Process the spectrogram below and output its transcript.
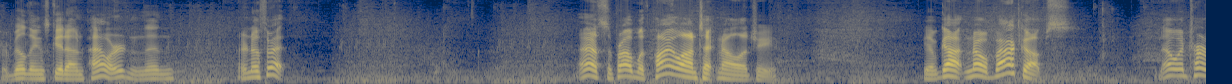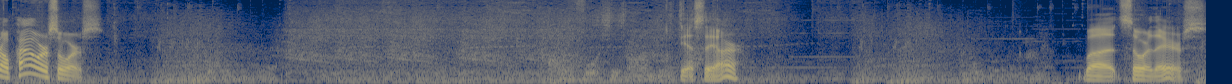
Their buildings get unpowered and then they're no threat. That's the problem with pylon technology. You've got no backups. No internal power source. Yes, they are. But so are theirs.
